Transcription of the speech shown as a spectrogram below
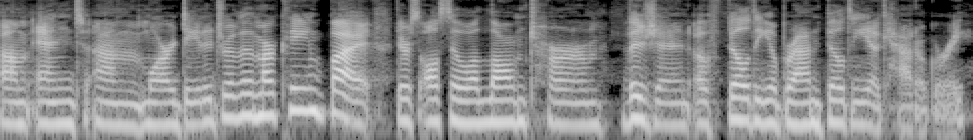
um, and um, more data driven marketing. But there's also a long term vision of building a brand, building a category.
